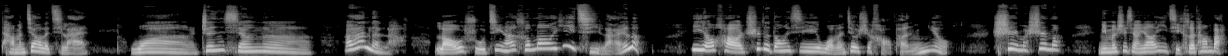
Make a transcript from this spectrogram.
它们叫了起来：“哇，真香啊！啊啦啦，老鼠竟然和猫一起来了！一有好吃的东西，我们就是好朋友，是吗？是吗？你们是想要一起喝汤吧？”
